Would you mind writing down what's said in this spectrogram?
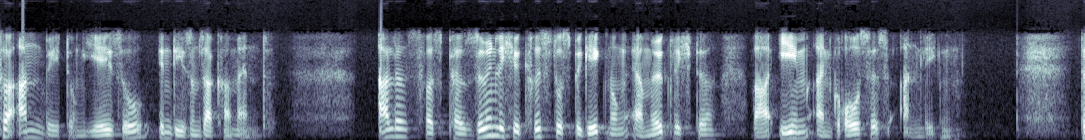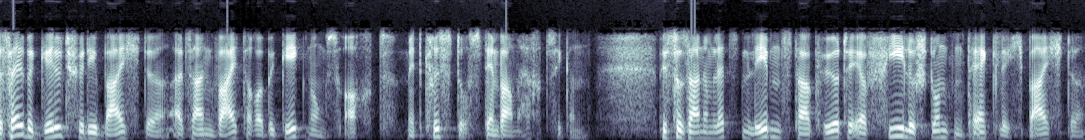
zur Anbetung Jesu in diesem Sakrament. Alles, was persönliche Christusbegegnung ermöglichte, war ihm ein großes Anliegen. Dasselbe gilt für die Beichte als ein weiterer Begegnungsort mit Christus, dem Barmherzigen. Bis zu seinem letzten Lebenstag hörte er viele Stunden täglich Beichte.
